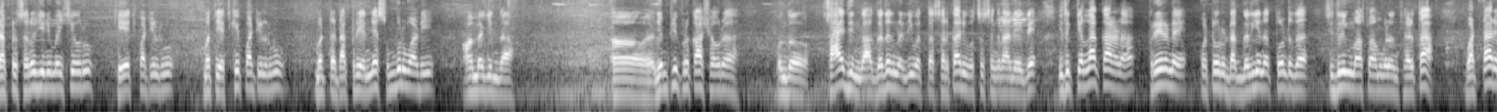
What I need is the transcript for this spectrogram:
ಡಾಕ್ಟರ್ ಸರೋಜಿನಿ ಮೈಸಿಯವರು ಕೆ ಎಚ್ ಪಾಟೀಲ್ರು ಮತ್ತು ಎಚ್ ಕೆ ಪಾಟೀಲ್ರು ಮತ್ತು ಡಾಕ್ಟರ್ ಎನ್ ಎಸ್ ಸುಂಬುರವಾಡಿ ಆಮ್ಯಾಗಿಂದ ಎಂ ಪಿ ಪ್ರಕಾಶ್ ಅವರ ಒಂದು ಸಹಾಯದಿಂದ ಗದಗ್ನಲ್ಲಿ ಇವತ್ತು ಸರ್ಕಾರಿ ವಸ್ತು ಸಂಗ್ರಹಾಲಯ ಇದೆ. ಇದಕ್ಕೆಲ್ಲ ಕಾರಣ ಪ್ರೇರಣೆ ಕೊಟ್ಟವರು ಡಾ. ಗದಗಿನ ತೋಟದ ಸಿದ್ಧಲಿಂಗ ಮಹಾಸ್ವಾಮಿಗಳು ಅಂತ ಹೇಳ್ತಾ ಒಟ್ಟಾರೆ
